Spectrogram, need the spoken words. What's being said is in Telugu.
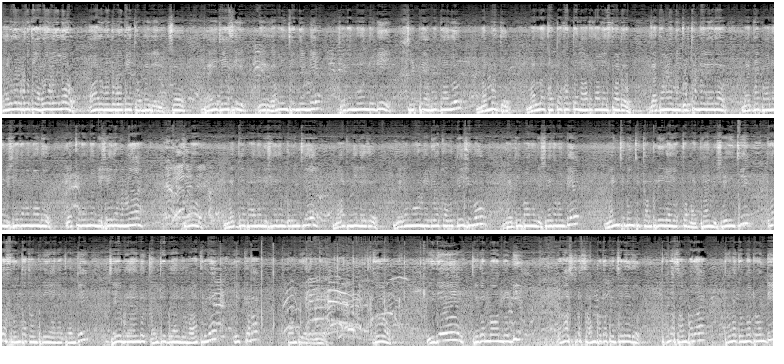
నలుగురు పోతే అరవై వేలు ఆరు మంది పోతే తొంభై వేలు. సో దయచేసి మీరు గమనించండి జగన్మోహన్ రెడ్డి చెప్పే అబద్ధాలు నమ్మొద్దు. మళ్ళా కొత్త కొత్త నాటకాలు వేస్తాడు. గతంలో మీకు గుర్తుందో లేదో మద్యపాన నిషేధం అన్నాడు. ఎక్కడన్నా నిషేధం ఉందా? సో మద్యపాన నిషేధం గురించే మాటనే లేదు. జగన్మోహన్ రెడ్డి యొక్క ఉద్దేశము మద్యపాన నిషేధం అంటే మంచి మంచి కంపెనీల యొక్క మద్యాన్ని నిషేధించి తన సొంత కంపెనీ అయినటువంటి జే బ్రాండ్ కల్తీ బ్రాండ్లు మాత్రమే ఇక్కడ పంపించడము సో ఇదే జగన్మోహన్ రెడ్డి రాష్ట్ర సంపద పెంచలేదు. తన సంపద తనకున్నటువంటి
